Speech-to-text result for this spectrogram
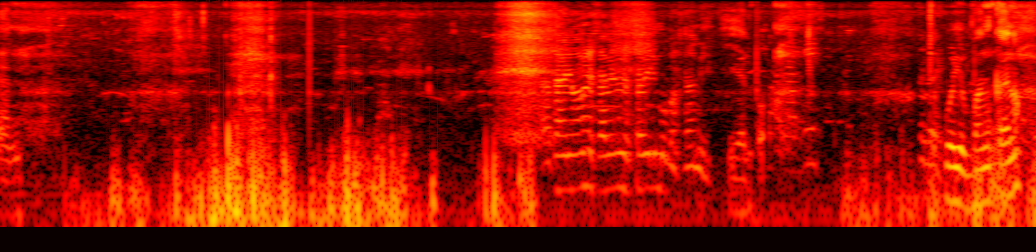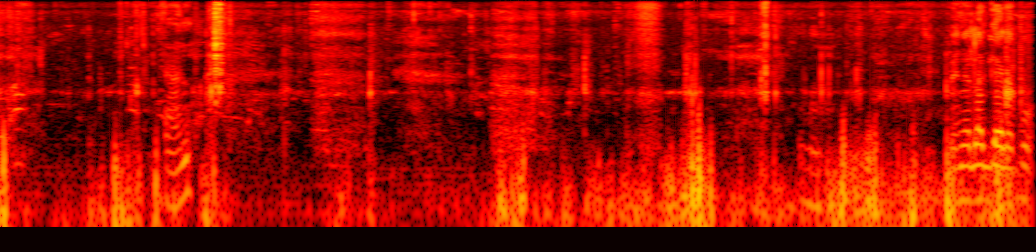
Yan. Ah, sabi mo muna, sabi mo, sabi mo ba sa amin? Yan po. Ito po yung bangka, no? Yan. May nalagyan na po.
